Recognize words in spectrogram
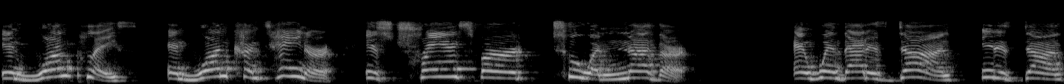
in one place, in one container, is transferred to another. And when that is done, it is done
